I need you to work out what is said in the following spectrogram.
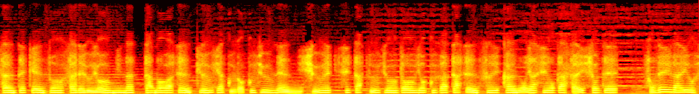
産で建造されるようになったのは1960年に収益した通常動力型潜水艦親潮が最初で、それ以来牛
